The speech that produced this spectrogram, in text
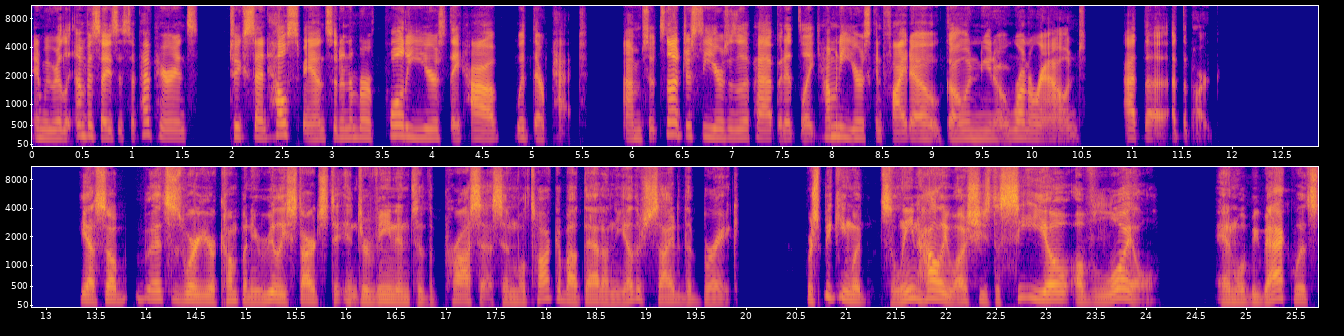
and we really emphasize this to pet parents to extend health span, so the number of quality years they have with their pet. Um, so it's not just the years as a pet, but it's like how many years can Fido go and you know run around at the at the park. Yeah, so this is where your company really starts to intervene into the process, and we'll talk about that on the other side of the break. We're speaking with Celine Halioua. She's the CEO of Loyal, and we'll be back with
